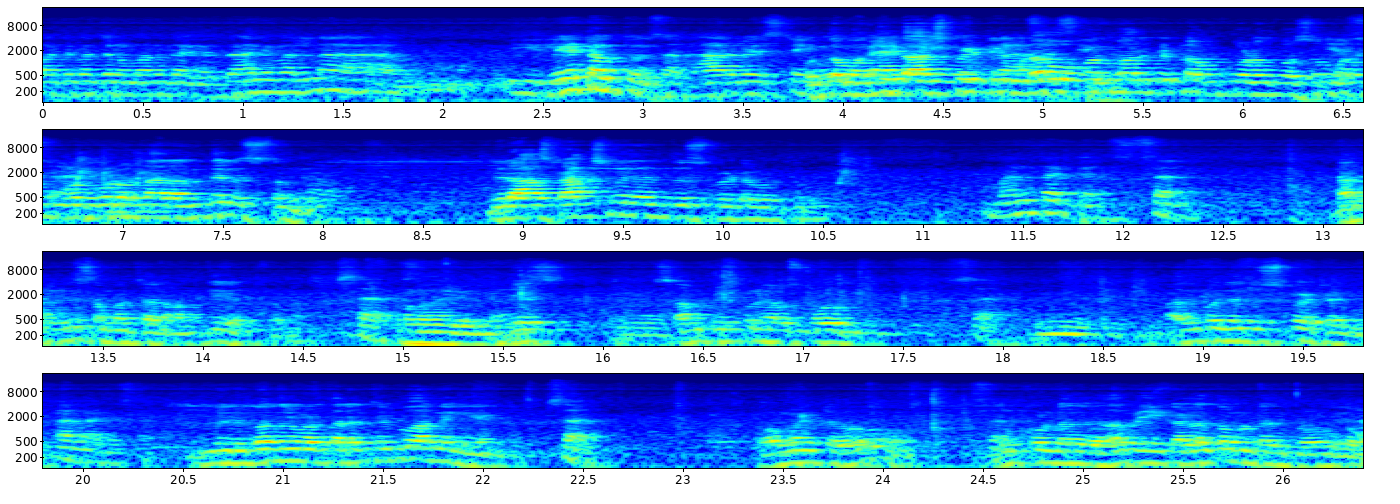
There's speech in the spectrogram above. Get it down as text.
మధ్య మధ్యలో మన దగ్గర. దానివల్ల ఈ లేట్ అవుతుంది సార్ హార్వెస్టింగ్ కొంతమంది దాచిపెట్టి కూడా ఓపెన్ మార్కెట్లో అమ్ముకోవడం కోసం మనకి తెలుస్తుంది. మీరు ఆ స్టాక్స్ మీద ఎందుకు దృష్టి పెట్టకూడదు మన దగ్గర సార్ నాకు ఇది సమాచారం? అందుకే చెప్తున్నా. Sir as some people have store sir అది కొంచెం దృష్టి పెట్టండి అలాగే సార్ మీరు ఇబ్బందులు పడతారని చెప్పి వార్నింగ్ ఇవ్వండి. సార్ గవర్నమెంట్ ఉండదు కదా వెయ్యి కళ్ళతో ఉంటుంది ప్రభుత్వం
